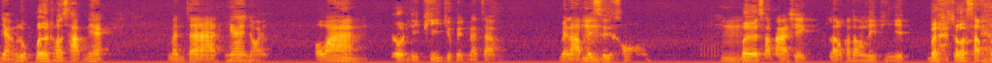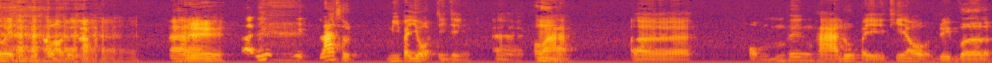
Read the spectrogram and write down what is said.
อย่างลูกเบอร์โทรศัพท์เนี่ย มันจะง่ายหน่อย เพราะว่าอืมโดนรีพีทอยู่เป็นประจำเวลาไปอืมซื้อของมเบอร์สมาชิก เราก็ต้องรีพีทเบอร์โทรศัพท์ตัวเองอยู่ตลอดเวลาอ่าเอออันนี้นี่ล่าสุดมีประโยชน์จริงๆเออเพราะว่าอืมเออผมเพิ่งพาลูกไปเที่ยวด e มเ m อร์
